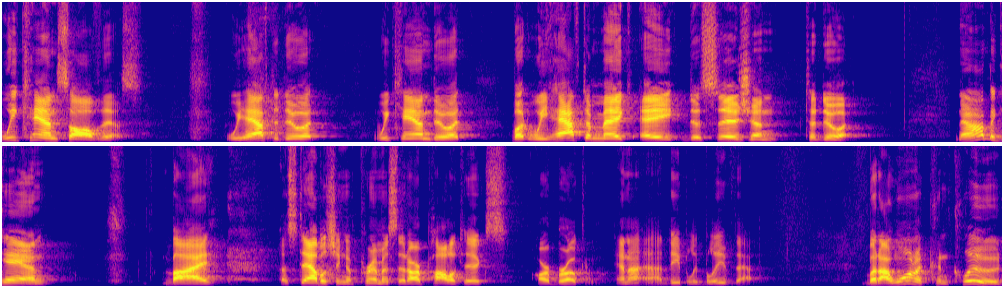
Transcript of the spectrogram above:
we can solve this. We have to do it. We can do it. But we have to make a decision to do it. Now, I began by establishing a premise that our politics are broken. And I, I deeply believe that. But I want to conclude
